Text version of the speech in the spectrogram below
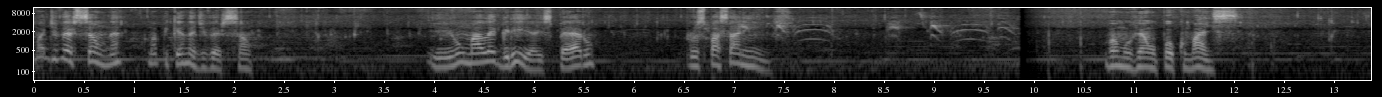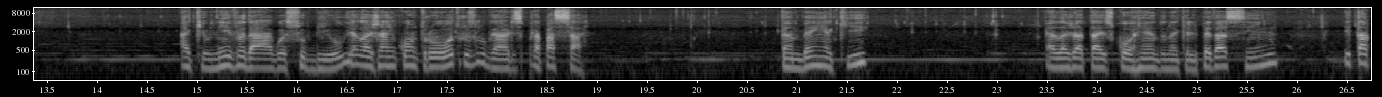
uma diversão, né? Uma pequena diversão. E uma alegria, espero, para os passarinhos. Vamos ver um pouco mais? Aqui o nível da água subiu e ela já encontrou outros lugares para passar. Também aqui ela já está escorrendo naquele pedacinho e está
